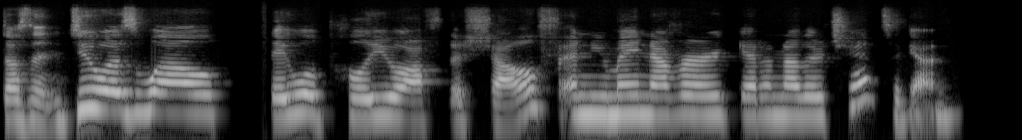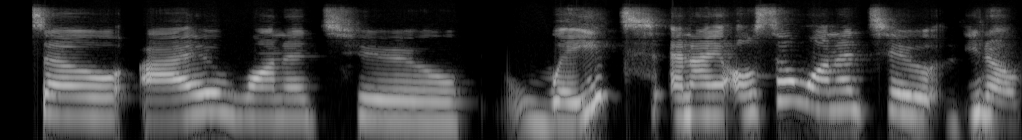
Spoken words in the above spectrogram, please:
doesn't do as well, they will pull you off the shelf and you may never get another chance again. So I wanted to wait. And I also wanted to, you know,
